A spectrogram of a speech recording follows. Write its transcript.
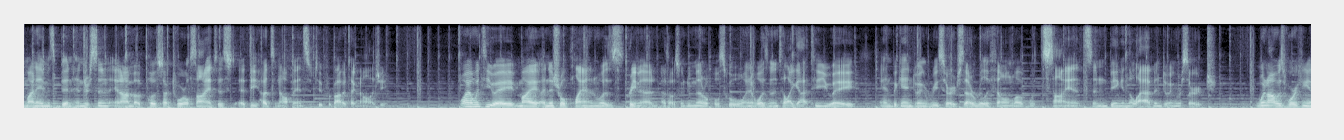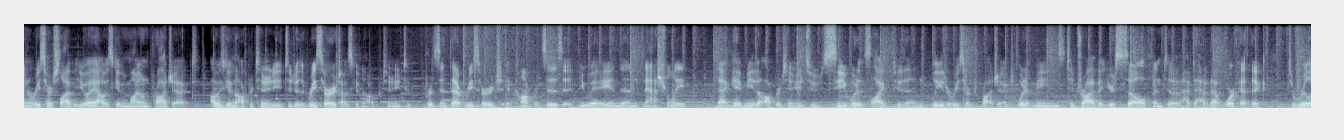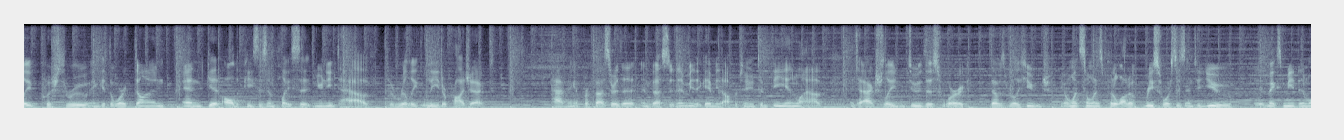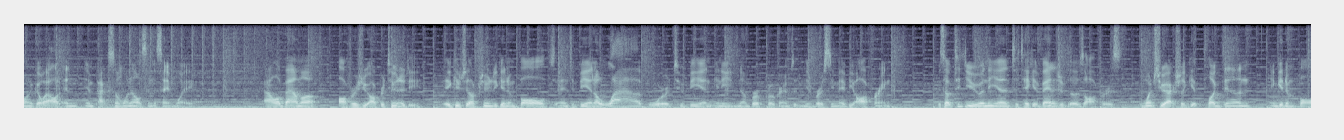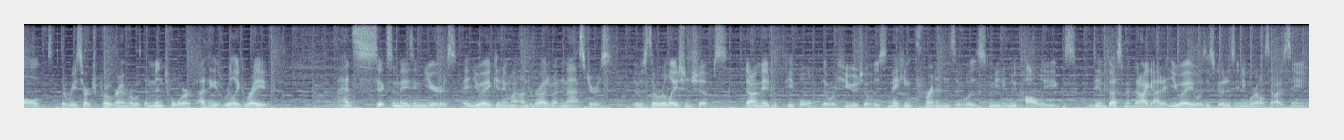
My name is Ben Henderson and I'm a postdoctoral scientist at the HudsonAlpha Institute for Biotechnology. When I went to UA, my initial plan was pre-med. I thought I was going to do medical school and it wasn't until I got to UA and began doing research that I really fell in love with science and being in the lab and doing research. When I was working in a research lab at UA, I was given my own project. I was given the opportunity to do the research, I was given the opportunity to present that research at conferences at UA and then nationally. That gave me the opportunity to see what it's like to then lead a research project, what it means to drive it yourself and to have to have that work ethic to really push through and get the work done and get all the pieces in place that you need to have to really lead a project. Having a professor that invested in me, that gave me the opportunity to be in lab and to actually do this work, that was really huge. You know, once someone has put a lot of resources into you, it makes me then want to go out and impact someone else in the same way. Alabama offers you opportunity. It gives you the opportunity to get involved and to be in a lab or to be in any number of programs that the university may be offering. It's up to you in the end to take advantage of those offers. Once you actually get plugged in and get involved with the research program or with a mentor, I think it's really great. I had six amazing years at UA getting my undergraduate and master's. It was the relationships that I made with people that were huge. It was making friends, it was meeting new colleagues. The investment that I got at UA was as good as anywhere else that I've seen.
